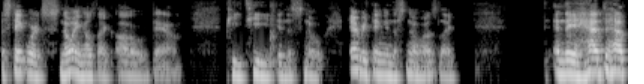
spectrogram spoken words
a state where it's snowing, I was like, oh, damn. PT in the snow, everything in the snow. I was like, and they had to have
